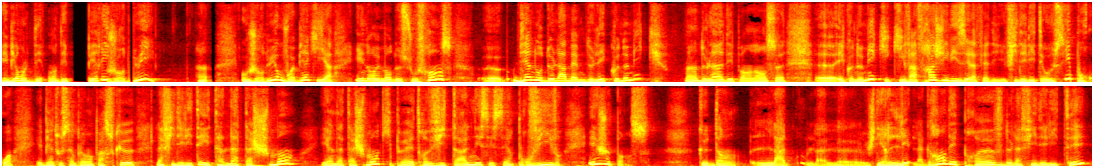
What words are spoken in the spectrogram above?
eh bien, on, dé, on dépérit aujourd'hui. Hein Aujourd'hui, on voit bien qu'il y a énormément de souffrances, euh, bien au-delà même de l'économique. Hein, de l'indépendance euh, économique qui, qui, va fragiliser la fidélité aussi. Pourquoi? Eh bien tout simplement parce que la fidélité est un attachement et un attachement qui peut être vital, nécessaire pour vivre. Et je pense que dans la, la, la je dire, la grande épreuve de la fidélité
